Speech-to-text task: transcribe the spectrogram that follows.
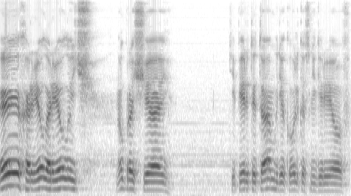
Эх, Орел Орелыч, ну прощай. Теперь ты там, где Колька Снегирев.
